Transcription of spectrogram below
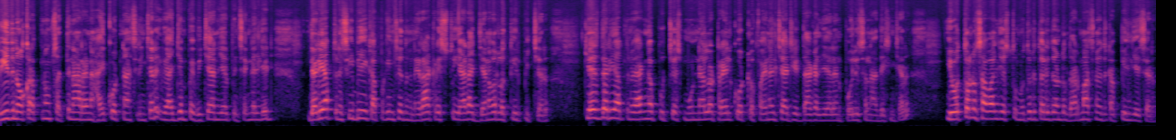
వీధి నౌకరత్నం సత్యనారాయణ హైకోర్టును ఆశ్రయించారు. ఈ వ్యాజ్యంపై విచారణ జరిపిన సింగల్ జడ్జి దర్యాప్తును సీబీఐకి అప్పగించేందుకు నిరాకరిస్తూ ఏడాది జనవరిలో తీర్పిచ్చారు. కేసు దర్యాప్తును వేగంగా పూర్తి చేసి మూడు నెలల్లో ట్రయల్ కోర్టులో ఫైనల్ ఛార్జ్షీట్ దాఖలు చేయాలని పోలీసులను ఆదేశించారు. ఈ ఉత్తర్వులను సవాల్ చేస్తూ ముదురు తల్లిదండ్రులు ధర్మాసనం ఎదుట అప్పీల్ చేశారు.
